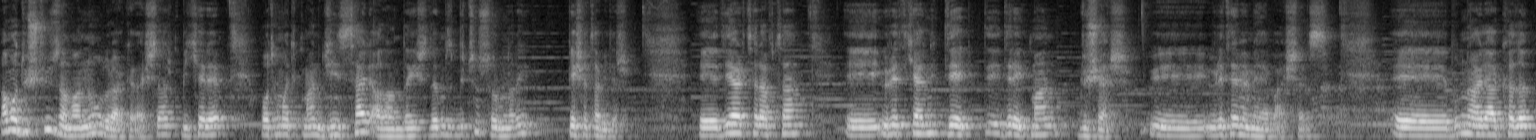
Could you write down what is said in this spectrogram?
Ama düştüğü zaman ne olur arkadaşlar? Bir kere otomatikman cinsel alanda yaşadığımız bütün sorunları yaşatabilir. Ee, diğer tarafta e, üretkenlik direkt, direktman düşer. Ee, üretememeye başlarız. Ee, bununla alakalı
